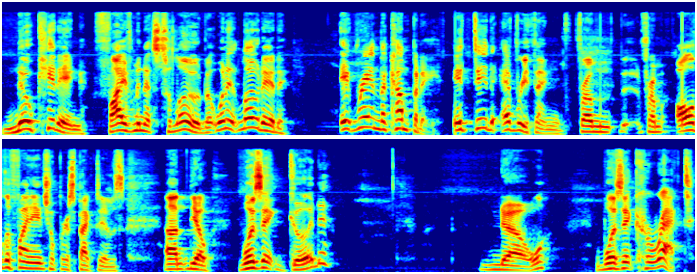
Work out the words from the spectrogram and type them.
no kidding, five minutes to load. But when it loaded, it ran the company. It did everything from from all the financial perspectives. Um, you know, was it good? No. Was it correct?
